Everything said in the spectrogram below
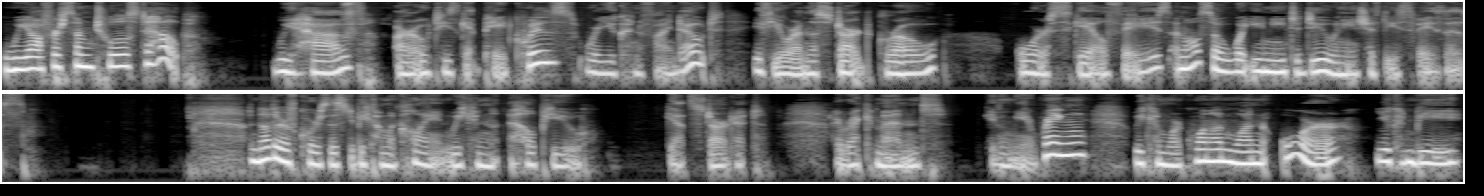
we offer some tools to help. We have our OTs Get Paid quiz where you can find out if you are in the start, grow, or scale phase, and also what you need to do in each of these phases. Another, of course, is to become a client. We can help you get started. I recommend giving me a ring. We can work one on one, or you can be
